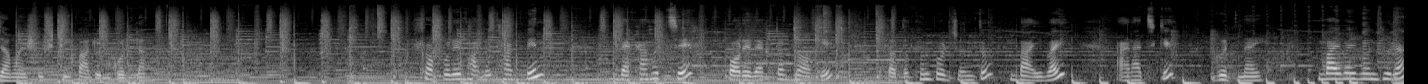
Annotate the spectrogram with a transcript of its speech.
জামাই ষষ্ঠী পালন করলাম। সকলে ভালো থাকবেন। দেখা হচ্ছে পরের একটা ব্লগে ততক্ষণ পর্যন্ত বাই বাই আর আজকে গুড নাইট। বাই বাই বন্ধুরা।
